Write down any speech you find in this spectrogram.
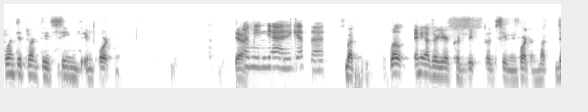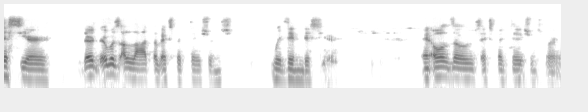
2020 seemed important. Yeah. I mean, yeah, I get that. But well, any other year could be could seem important, but this year there there was a lot of expectations within this year. And all those expectations were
